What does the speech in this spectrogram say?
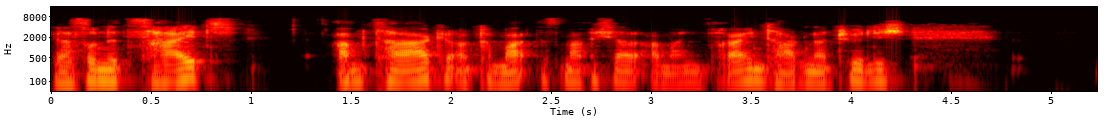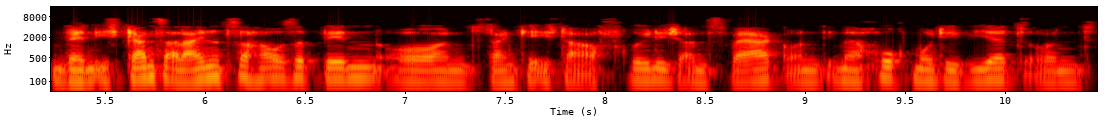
ja so eine Zeit am Tag, das mache ich ja an meinen freien Tagen natürlich, wenn ich ganz alleine zu Hause bin und dann gehe ich da auch fröhlich ans Werk und immer hoch motiviert und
